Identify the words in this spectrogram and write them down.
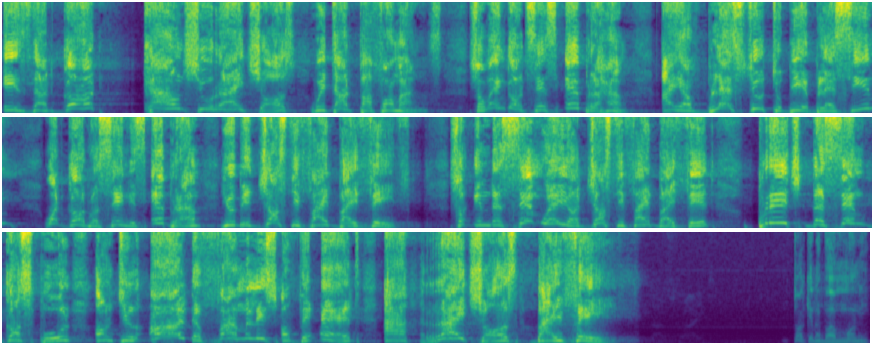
is that God counts you righteous without performance. So when God says, Abraham, I have blessed you to be a blessing. What God was saying is, Abraham, you'll be justified by faith. So in the same way you're justified by faith, preach the same gospel until all the families of the earth are righteous by faith. Talking about money.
